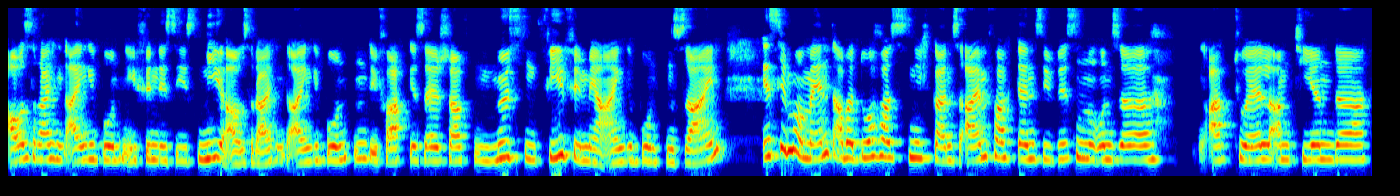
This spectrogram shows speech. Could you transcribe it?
ausreichend eingebunden. Ich finde, sie ist nie ausreichend eingebunden. Die Fachgesellschaften müssen viel, viel mehr eingebunden sein. Ist im Moment aber durchaus nicht ganz einfach, denn Sie wissen, unser aktuell amtierender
